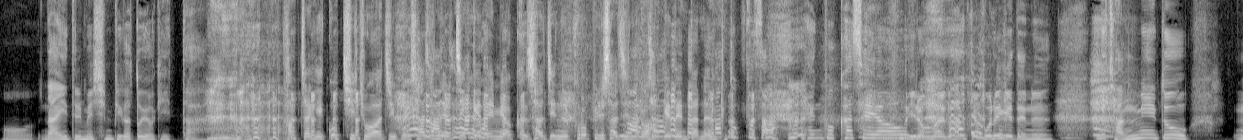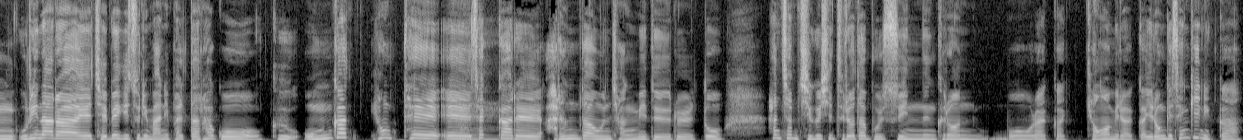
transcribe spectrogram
어 나이 들면 신비가 또 여기 있다. 갑자기 꽃이 좋아지고 사진을 찍게 되면 그 사진을 프로필 사진으로 하게 된다는 핫도프사. 행복하세요. 이런 말과 함께 보내게 되는. 근데 장미도 음, 우리나라의 재배 기술이 많이 발달하고 그 온갖 형태의 네. 색깔의 아름다운 장미들을 또 한참 지그시 들여다 볼 수 있는 그런 뭐랄까 경험이랄까 이런 게 생기니까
